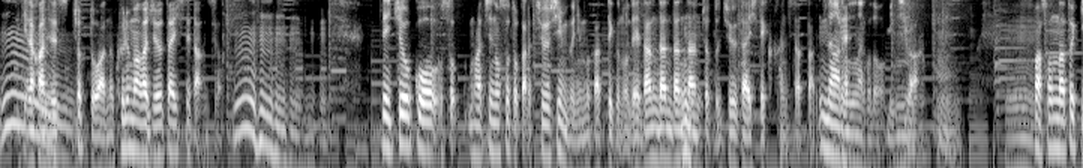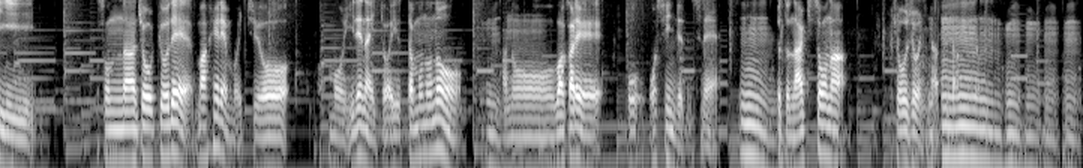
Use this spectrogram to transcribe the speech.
うん的な感じです。ちょっとあの車が渋滞してたんですよ。うん。うん。うん。で、一応こうそ、街の外から中心部に向かっていくので、だんだんだんだんちょっと渋滞していく感じだったんですよ、ねなるほど、なるほど。道は。うんうん。まあそんな時そんな状況で、まあ、ヘレンも一応もう入れないとは言ったものの、うん。あのー別れを惜しんでですねうん。ちょっと泣きそうな表情になってたうんんですよ。うんうん。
